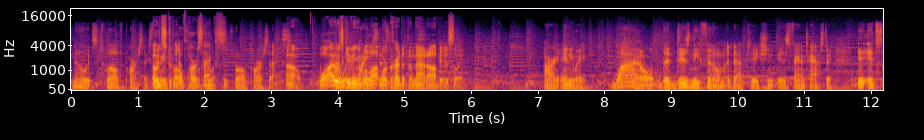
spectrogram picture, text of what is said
no, it's 12 parsecs. Oh, it's 12 parsecs? 12 parsecs. Oh. Well, I was wouldn't giving him a lot more credit than that, obviously. All right. Anyway, while the Disney film adaptation is fantastic, it, it's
